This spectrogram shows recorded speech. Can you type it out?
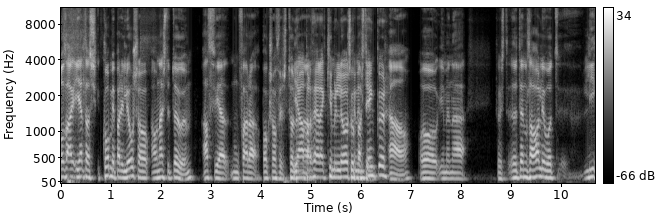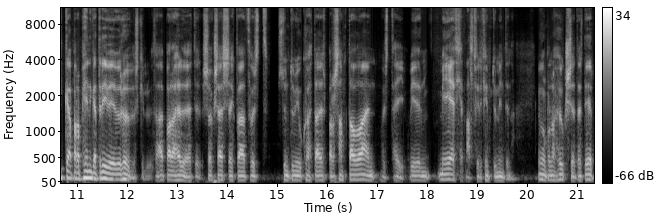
og það, ég held það komi bara í ljós á, á næstu dögum að því að nú fara box office töluna Já, bara þegar það kemur í ljós hvernig það gengur. Já, og ég veist, þetta er náttúrulega Hollywood líka bara peningadrifið yfir höfu skilur, það er bara, herðu, þetta er success eitthvað, þú veist, stundum jú kvættaðir bara samt á það, en þú veist, hey, við erum með hérna allt fyrir 50 myndina við erum búin að hugsa þetta, er,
